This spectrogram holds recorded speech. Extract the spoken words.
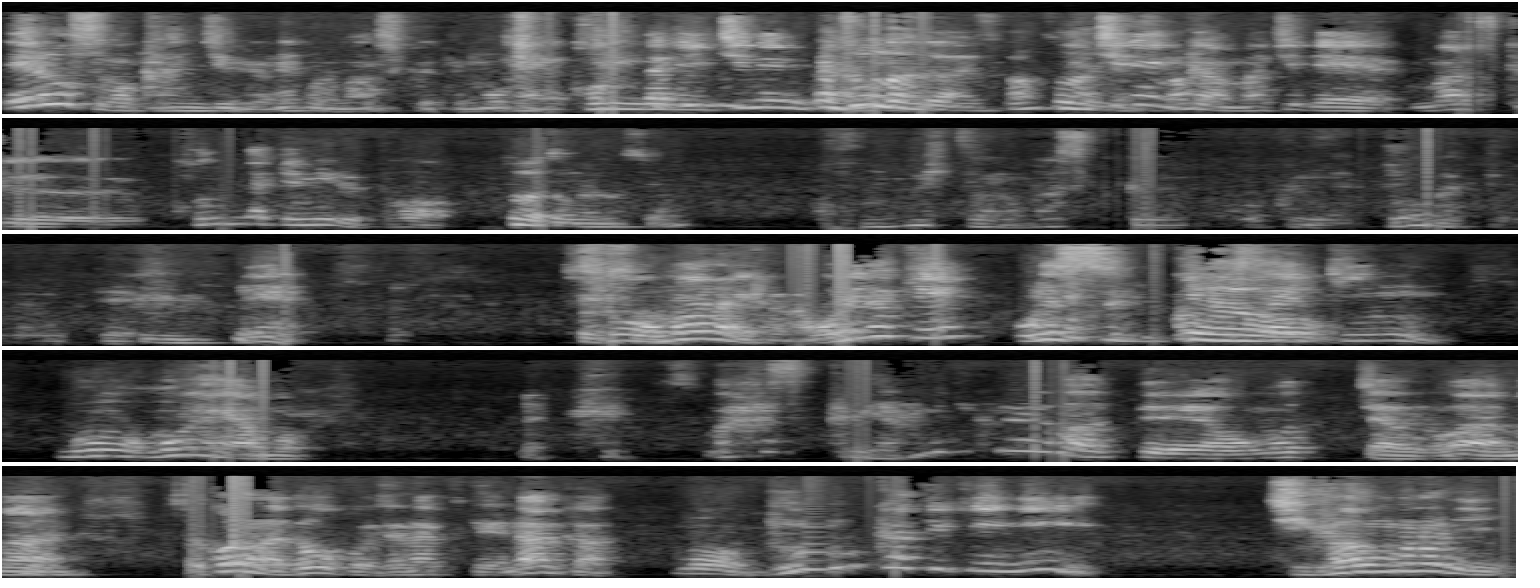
エロスも感じるよね、このマスクって、もはや。こんだけ1年間、あそうなんじゃないですか？そうなんじ1ゃないですか？年間街でマスク、こんだけ見ると、そうだと思いますよ。この人のマスクを置くにはどうなってるんだろうって、うん。ね、そう思わないかな。俺だけ？俺すっごく最近、もう、もはやもう、マスクやめてくれよって思っちゃうのは、まあ、コロナどうこうじゃなくて、なんかもう文化的に違うものに、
